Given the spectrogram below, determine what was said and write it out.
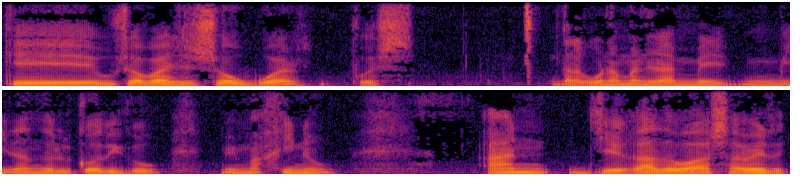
que usaba ese software, pues de alguna manera mirando el código, me imagino, han llegado a saber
